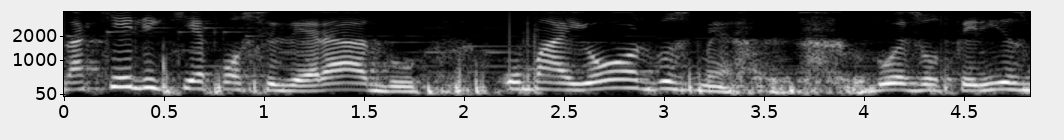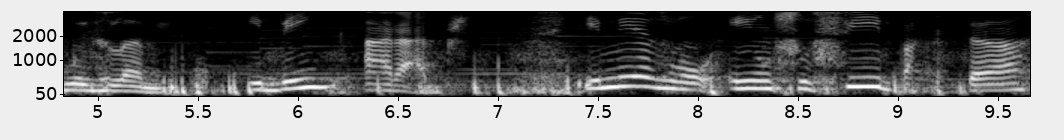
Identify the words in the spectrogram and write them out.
naquele que é considerado o maior dos mestres do esoterismo islâmico, Ibn Arabi. E mesmo em um sufi bactã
